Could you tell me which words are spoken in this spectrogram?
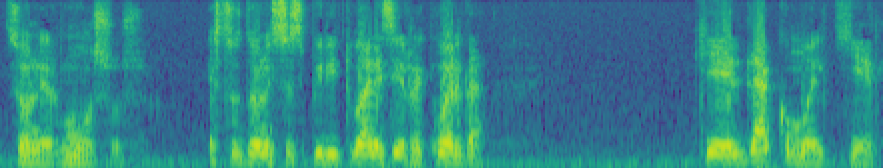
son hermosos. Estos dones espirituales y recuerda que Él da como Él quiere.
